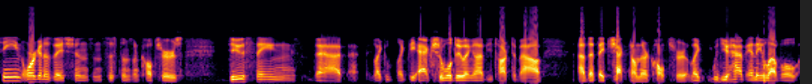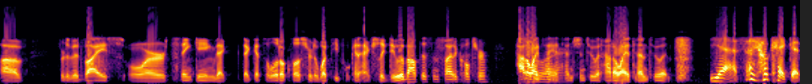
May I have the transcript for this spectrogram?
seen organizations and systems and cultures do things that, like like the actual doing of you talked about, uh, that they checked on their culture? Like, would you have any level of sort of advice or thinking that that gets a little closer to what people can actually do about this inside a culture? How do sure. I pay attention to it? How do I attend to it? Yes. Okay. Good.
